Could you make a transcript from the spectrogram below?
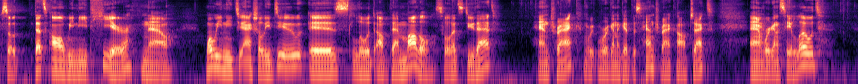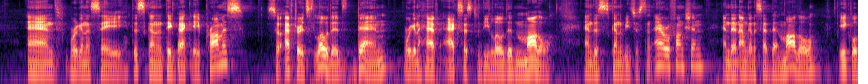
so that's all we need here. Now, what we need to actually do is load up that model. So let's do that. Hand track, we're, gonna get this hand track object and we're gonna say load and we're gonna say this is gonna take back a promise. So after it's loaded, then we're gonna have access to the loaded model. And this is gonna be just an arrow function. And then I'm gonna set that model equal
